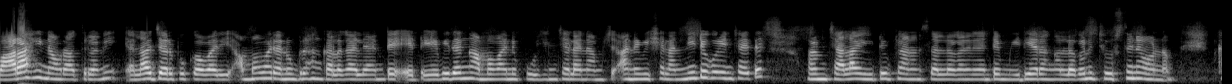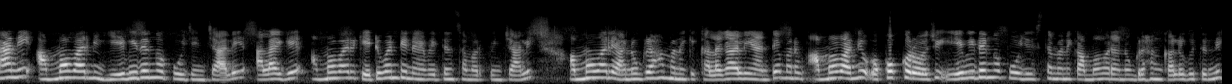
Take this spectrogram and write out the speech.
వారాహి నవరాత్రులని ఎలా జరుపుకోవాలి? అమ్మవారి అనుగ్రహం కలగాలి అంటే ఎట్- ఏ విధంగా అమ్మవారిని పూజించాలని అంశ అనే విషయాలన్నిటి గురించి అయితే మనం చాలా యూట్యూబ్ ఛానల్స్లలో కానీ లేదంటే మీడియా రంగంలో కానీ చూస్తూనే ఉన్నాం. కానీ అమ్మవారిని ఏ విధంగా పూజించాలి? అలాగే అమ్మవారికి ఎటువంటి నైవేద్యం సమర్పించాలి? అమ్మవారి అనుగ్రహం మనకి కలగాలి అంటే మనం అమ్మవారిని ఒక్కొక్క రోజు ఏ విధంగా పూజిస్తే మనకి అమ్మవారి అనుగ్రహం కలుగుతుంది?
